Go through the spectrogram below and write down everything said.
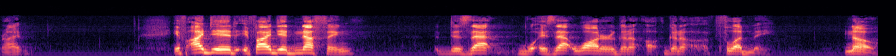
right? If I did if I did nothing, does that is that water going to going to flood me? No.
